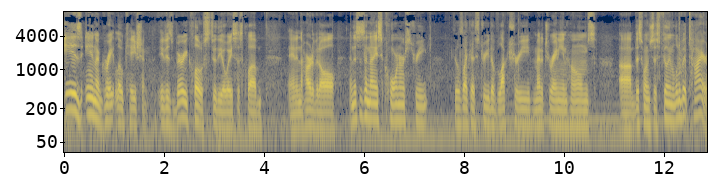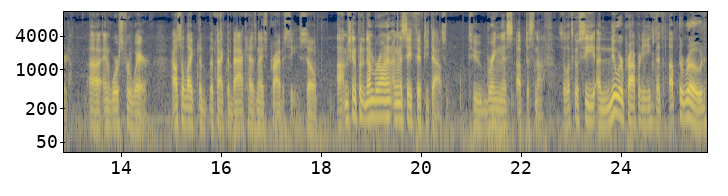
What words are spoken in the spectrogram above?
is in a great location. It is very close to the Oasis Club and in the heart of it all. And this is a nice corner street. Feels like a street of luxury Mediterranean homes. Uh, this one's just feeling a little bit tired uh, and worse for wear. I also like the, the fact the back has nice privacy. So uh, I'm just gonna put a number on it. I'm gonna say 50,000 to bring this up to snuff. So let's go see a newer property that's up the road,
